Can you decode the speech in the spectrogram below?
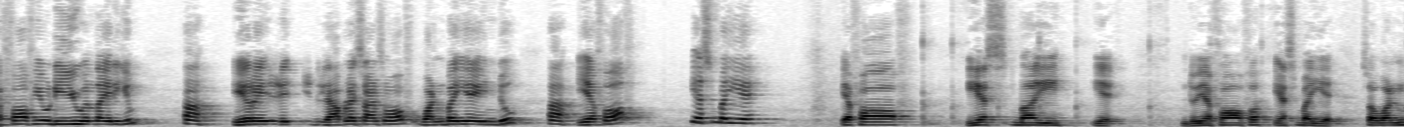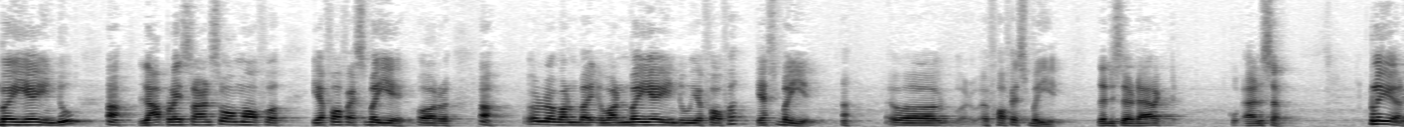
F of U D U എന്തായിരിക്കും? ആ ഇ Laplace transform of one by A into ആ F of S by A F of S by A into F of S by A so one by A into ആ Laplace transform of F of S by A or ആ one by one by A into F of S by A F of S by A that is A direct answer clear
